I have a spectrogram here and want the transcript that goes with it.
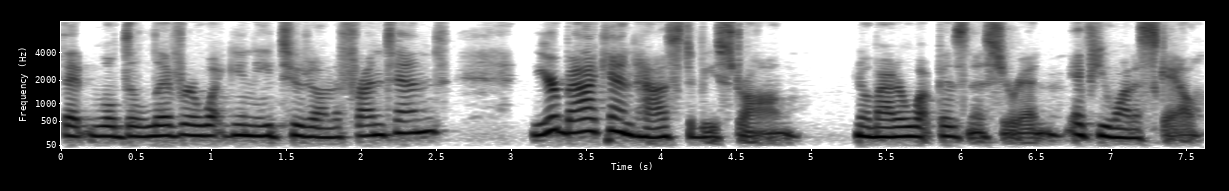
that will deliver what you need to on the front end your back end has to be strong no matter what business you're in if you want to scale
